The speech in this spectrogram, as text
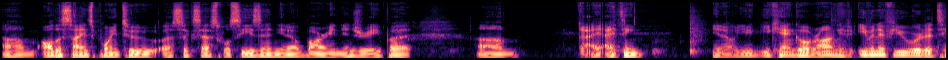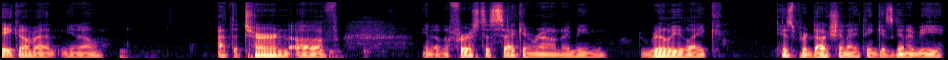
Um, all the signs point to a successful season, you know, barring injury. But um, I, I think you know you, you can't go wrong if even if you were to take him at you know at the turn of you know the first to second round. I mean, really like his production, I think is going to be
